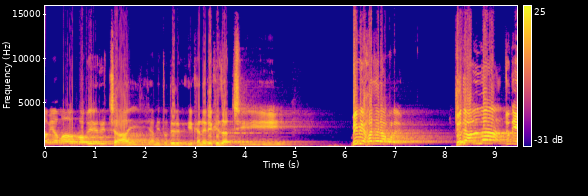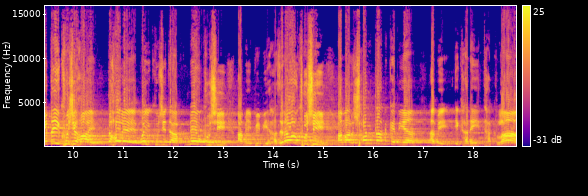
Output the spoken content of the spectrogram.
আমি আমার রবের ইচ্ছাই আমি তোদের এখানে রেখে যাচ্ছি। বিবি হাজারা বলে যদি আল্লাহ যদি এতেই খুশি হয়, তাহলে ওই খুশিতে আপনিও খুশি, আমি বিবি হাজারাও খুশি, আমার সন্তানকে নিয়ে আমি এখানেই থাকলাম।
